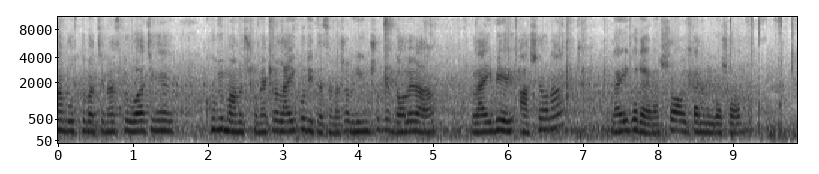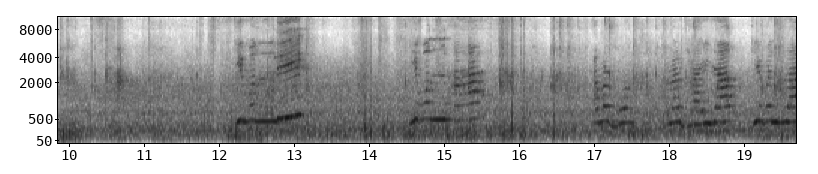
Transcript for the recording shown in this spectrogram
না বুঝতে পারছি না। আজকে ওয়াচিং এর খুবই মানুষ কম একটা লাইকও দিতেছে না। সব হিংসুকের দলেরা লাইভে আসেও না লাইকও দেয় না। শয়তান নিবা সব কি বললি? কি বললা? আমার বোন আমার ভাইরা কি বললা?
